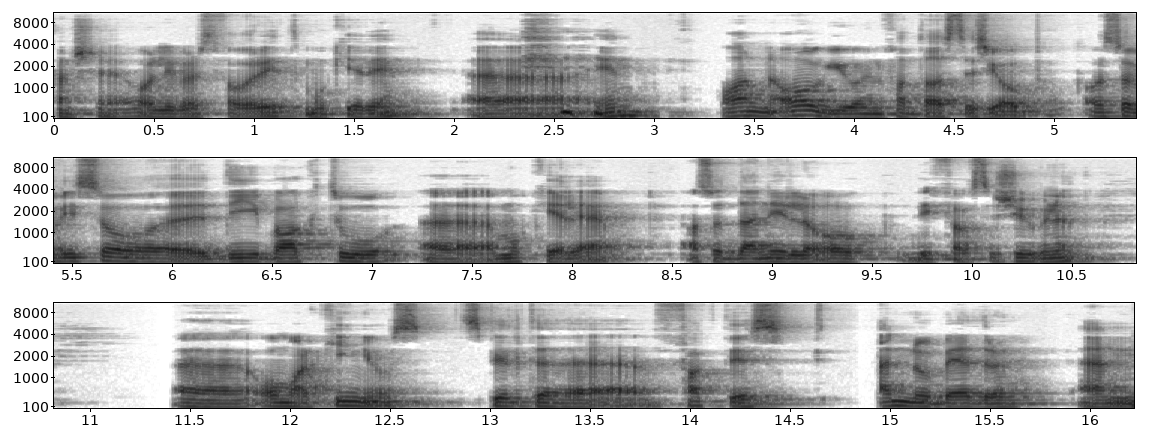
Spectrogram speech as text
kanskje Olivers favoritt, Mukiri, uh, inn. Og han òg gjorde en fantastisk jobb. Og så Vi så uh, de bak to, uh, Mokele, altså Danilo og de første 20 minutter. Uh, og Markinios spilte faktisk enda bedre enn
